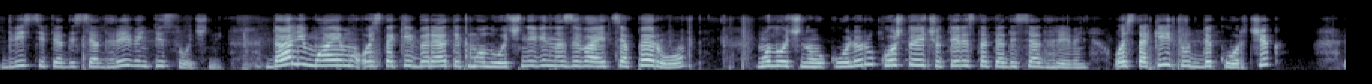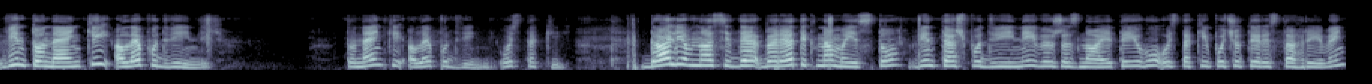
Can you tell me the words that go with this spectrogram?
250 гривень пісочний. Далі маємо ось такий беретик молочний, він називається перо молочного кольору, коштує 450 гривень. Ось такий тут декорчик. Він тоненький, але подвійний. Тоненький, але подвійний. Ось такий. Далі в нас іде беретик намисто. Він теж подвійний, ви вже знаєте його. Ось такий по 400 гривень.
